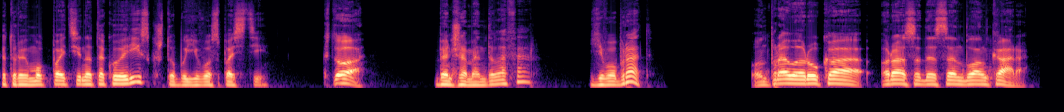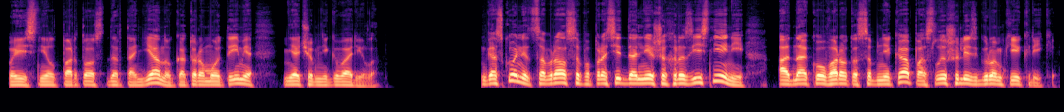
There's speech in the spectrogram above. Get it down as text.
который мог пойти на такой риск, чтобы его спасти. «Кто?» «Бенджамен де Лафер. Его брат». «Он правая рука Раса де Сен-Бланкара», — пояснил Портос Д'Артаньяну, которому это имя ни о чем не говорило. Гасконец собрался попросить дальнейших разъяснений, однако у ворот особняка послышались громкие крики.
